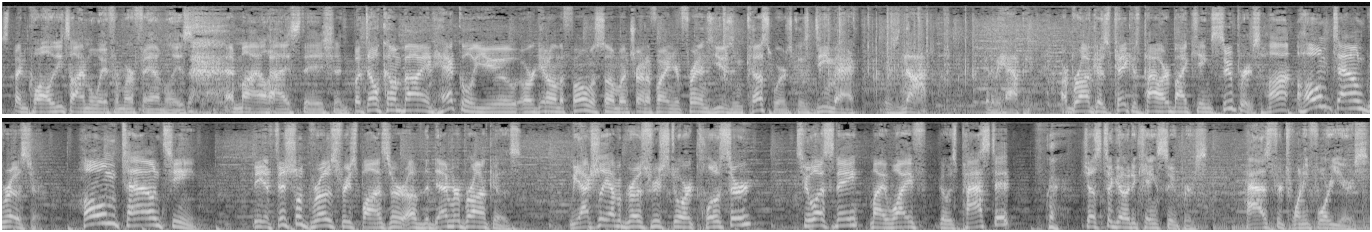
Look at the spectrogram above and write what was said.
spend quality time away from our families at Mile High Station. But don't come by and heckle you or get on the phone with someone trying to find your friends using cuss words because DMAC is not going to be happy. Our Broncos pick is powered by King Supers, ho- hometown grocer, hometown team, the official grocery sponsor of the Denver Broncos. We actually have a grocery store closer to us, Nate. My wife goes past it just to go to King Supers. Has for 24 years.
